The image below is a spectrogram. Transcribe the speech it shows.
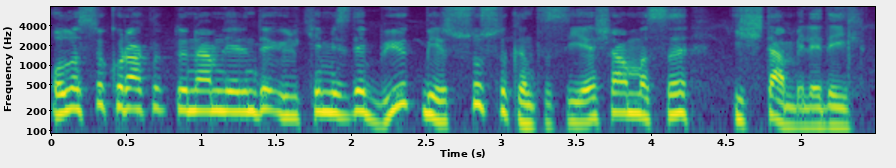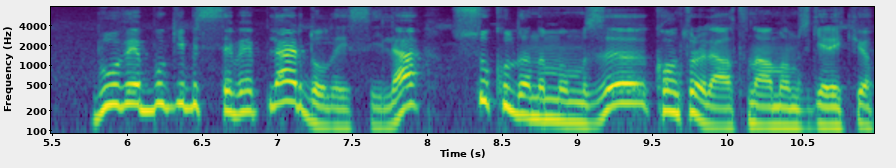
Olası kuraklık dönemlerinde ülkemizde büyük bir su sıkıntısı yaşanması işten bile değil. Bu ve bu gibi sebepler dolayısıyla su kullanımımızı kontrol altına almamız gerekiyor.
